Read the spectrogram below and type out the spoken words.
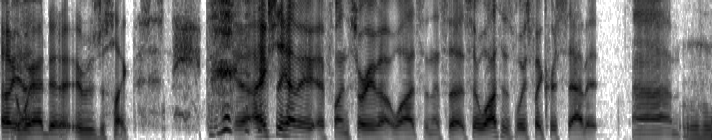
Oh The yeah. way I did it, it was just like this is neat. yeah, I actually have a, a fun story about Watts, and that's uh, so Watts is voiced by Chris Sabat. Um, Mm-hmm.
